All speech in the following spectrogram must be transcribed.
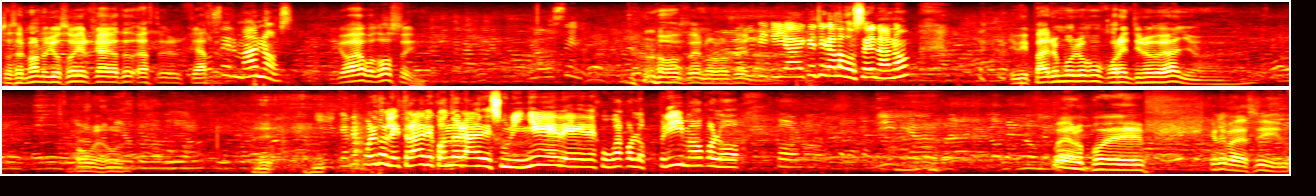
Dos hermanos, yo soy el que, el que hace... ¿Dos hermanos? Yo hago doce. No sé, no. Diría, hay que llegar a la docena, ¿no? Y mi padre murió con 49 años. ¿Y qué recuerdo le trae de cuando era de su niñez, de, jugar con los primos, con los, con, los, Bueno, pues, ¿qué le va a decir?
